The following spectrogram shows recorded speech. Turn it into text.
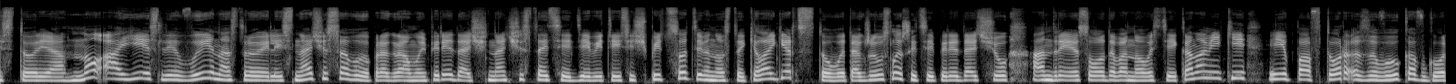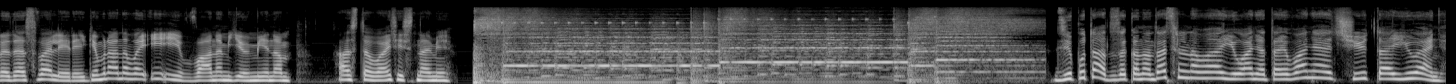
история». Ну а если вы настроились на часовую программу передач на частоте 9590 кГц, то вы также услышите передачу Андрея Солодова «Новости экономики» и повтор звуков города с Валерией Гемрановой и Иваном Юмином. Оставайтесь с нами. Депутат законодательного юаня Тайваня Чи Юань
